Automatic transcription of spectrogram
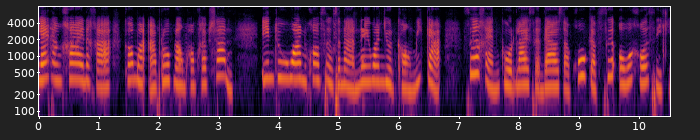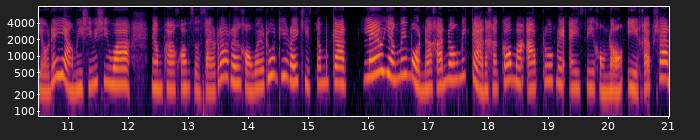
และทางค่ายนะคะ ก็มาอัปรูปน้องพร้อมแคปชั่น Into One ความสนุกสนานในวันหยุดของมิกะ เสื้อแขนกุดลายเสือดาวจับคู่กับเสื้อโอเวอร์โค้ทสีเขียวได้อย่างมีชีวิตชีวานำพาความสดใสร่าเริงของวัยรุ่นที่ไร้ขีดจำกัดแล้วยังไม่หมดนะคะ น้องมิกะนะคะ ก็มาอัปรูปในไอจีของน้องอีกแคปชั่น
